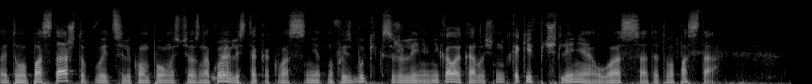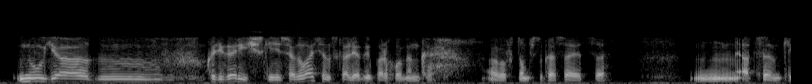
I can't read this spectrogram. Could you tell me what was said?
этого поста, чтобы вы целиком полностью ознакомились, да. так как вас нет на Фейсбуке, к сожалению. Николай Карлович, ну какие впечатления у вас от этого поста? Ну, я э, категорически не согласен с коллегой Пархоменко э, в том, что касается оценки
